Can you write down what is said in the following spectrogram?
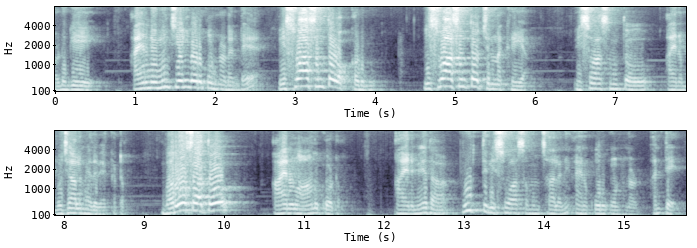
అడుగే. ఆయన నీ నుంచి ఏం కోరుకుంటున్నాడంటే విశ్వాసంతో ఒక్క అడుగు విశ్వాసంతో చిన్న క్రియ. విశ్వాసంతో ఆయన భుజాల మీద వెక్కటం. భరోసాతో ఆయనను ఆనుకోవటం. ఆయన మీద పూర్తి విశ్వాసం ఉంచాలని ఆయన కోరుకుంటున్నాడు. అంతే.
